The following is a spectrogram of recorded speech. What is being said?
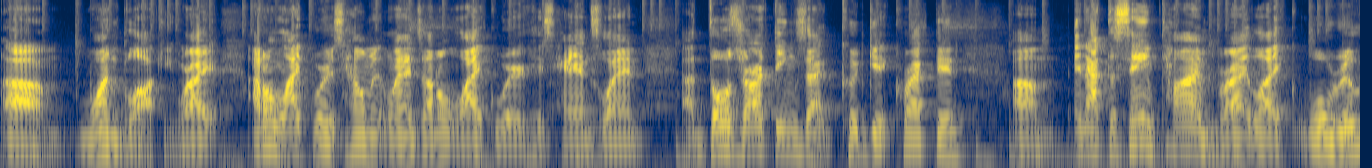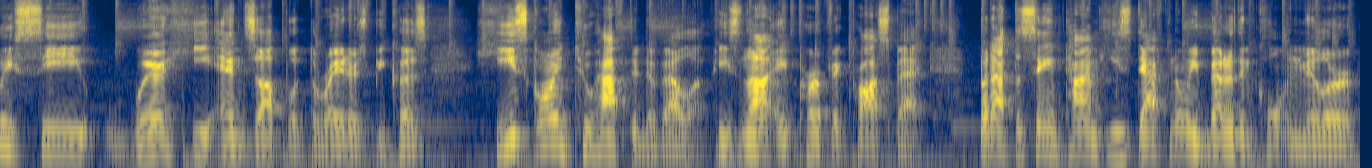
um, one blocking, right? I don't like where his helmet lands. I don't like where his hands land. Uh, those are things that could get corrected. Um, and at the same time, right, like we'll really see where he ends up with the Raiders because he's going to have to develop. He's not a perfect prospect. but at the same time, he's definitely better than Kolton Miller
